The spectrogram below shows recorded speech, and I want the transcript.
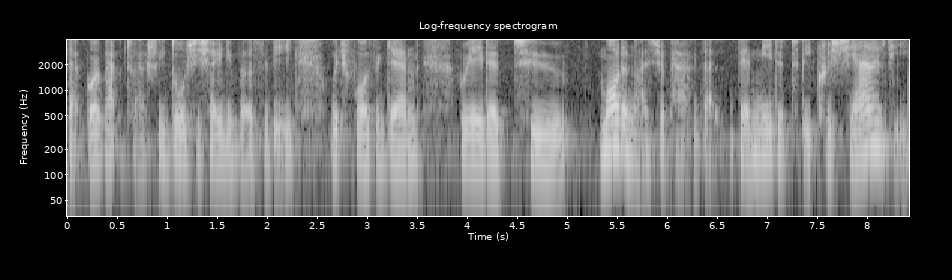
that go back to actually Doshisha University, which was again created to modernize Japan, that there needed to be Christianity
